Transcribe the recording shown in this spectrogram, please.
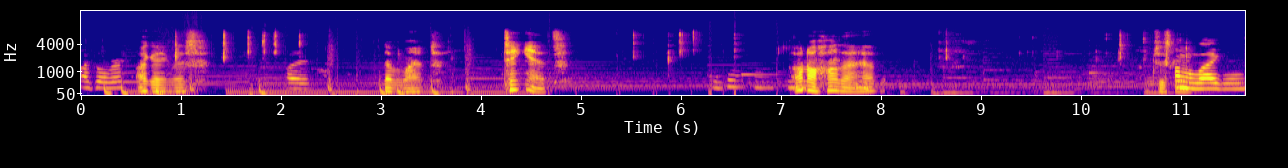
That's over. I'm getting this. Alright. Never mind. Dang it. I don't know how that happened. I'm just. I'm lagging.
